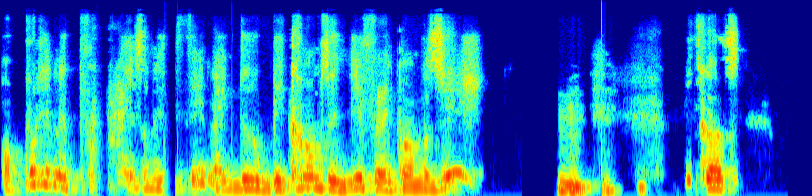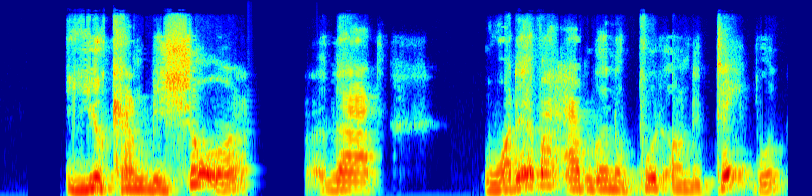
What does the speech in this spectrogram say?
or putting a price on the thing I do becomes a different conversation. Mm. Because you can be sure that whatever I'm going to put on the table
